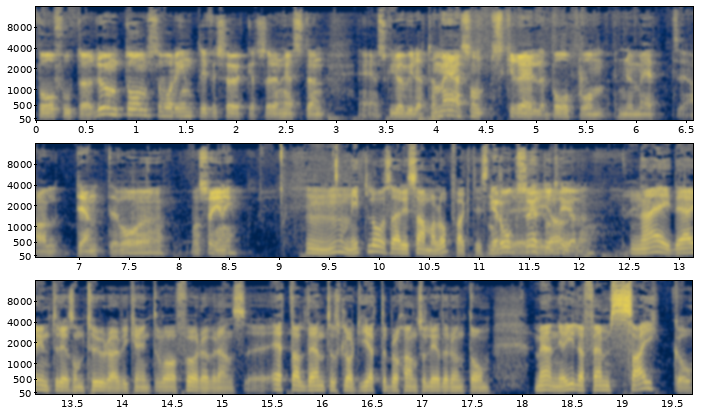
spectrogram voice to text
barfota runt om. Så var det inte i försöket. Så den hästen eh, skulle jag vilja ta med som skräll bakom nummer ett, Al Dente. Vad, vad säger ni? Mm, mitt lås är i samma lopp faktiskt. Är det också ett och tre eller? Nej, det är ju inte det som tur är. Vi kan ju inte vara för överens. Ett Aldente såklart, jättebra chans att leda runt om. Men jag gillar fem Psycho.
